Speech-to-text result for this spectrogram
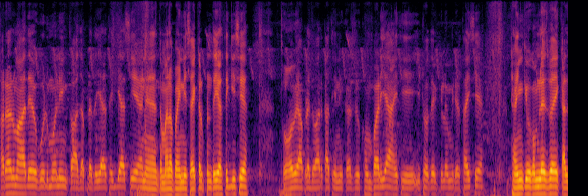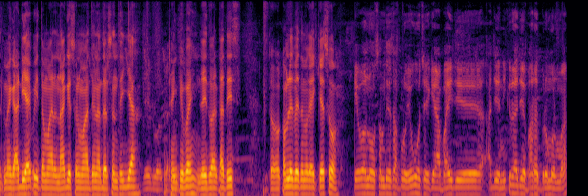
હર હર મહાદેવ ગુડ મોર્નિંગ તો આજ આપણે તૈયાર થઈ ગયા છીએ અને તમારા ભાઈની સાયકલ પણ તૈયાર થઈ ગઈ છે. તો હવે આપણે દ્વારકાથી નીકળશું ખંભાળિયા. અહીંથી ઇઠોતેર કિલોમીટર થાય છે. થેન્ક યુ કમલેશભાઈ. કાલે તમે ગાડી આપી. તમારા નાગેશ્વર મહાદેવના દર્શન થઈ ગયા. થેન્ક યુ ભાઈ. જય દ્વારકાધીશ. તો કમલેશભાઈ તમે કંઈ કહેશો? કહેવાનો સંદેશ આપણો એવો છે કે આ ભાઈ જે આજે નીકળ્યા છે ભારત ભ્રમણમાં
